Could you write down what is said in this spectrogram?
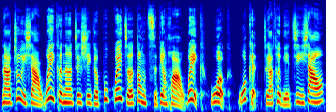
那注意一下，wake 呢，这是一个不规则动词变化，wake、walk、walking，这个要特别记一下哦。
